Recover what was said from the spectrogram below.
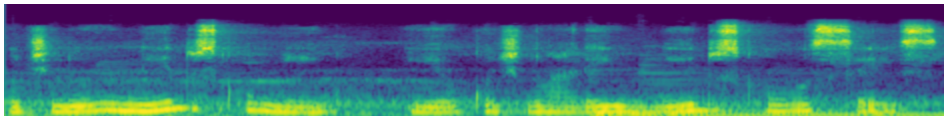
Continuem unidos comigo e eu continuarei unidos com vocês.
